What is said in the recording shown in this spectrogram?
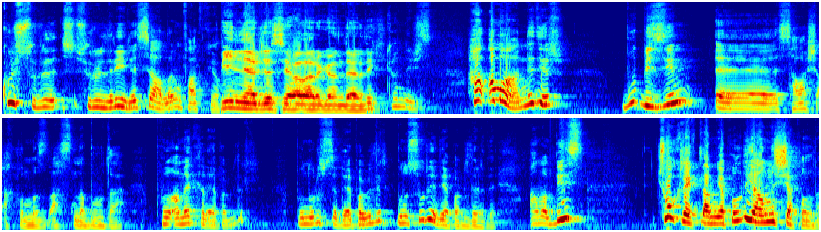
Kuş sürü, sürüleriyle SİHA'ların farkı yok. Binlerce SİHA'ları gönderdik. Göndeririz. Ha ama nedir? Bu bizim eee, savaş aklımızda aslında burada. Bunu Amerika'da yapabilir. Bunu Rusya'da yapabilir. Bunu Suriye'de yapabilirdi. Ama biz çok reklam yapıldı, yanlış yapıldı.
